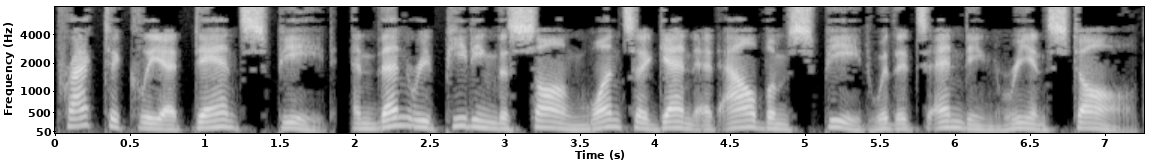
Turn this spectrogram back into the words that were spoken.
practically at dance speed, and then repeating the song once again at album speed with its ending reinstalled.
